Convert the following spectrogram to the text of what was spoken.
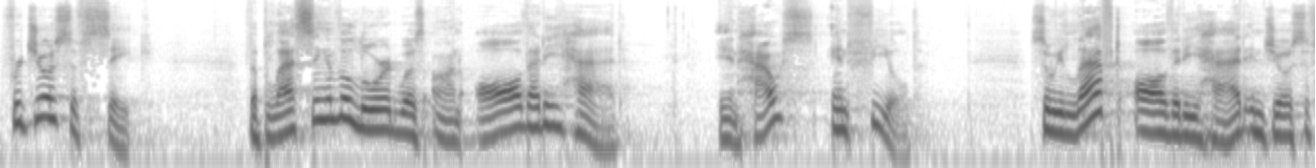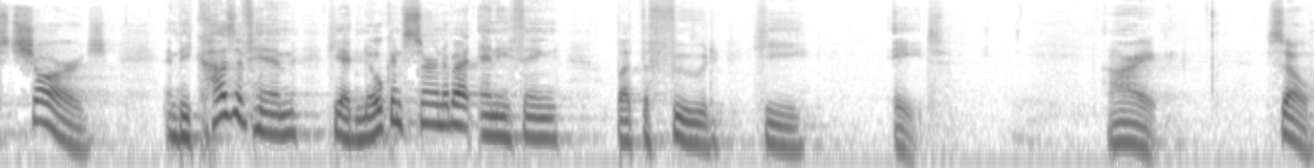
for Joseph's sake. The blessing of the Lord was on all that he had, in house and field. So he left all that he had in Joseph's charge, and because of him, he had no concern about anything but the food he ate. All right. So,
